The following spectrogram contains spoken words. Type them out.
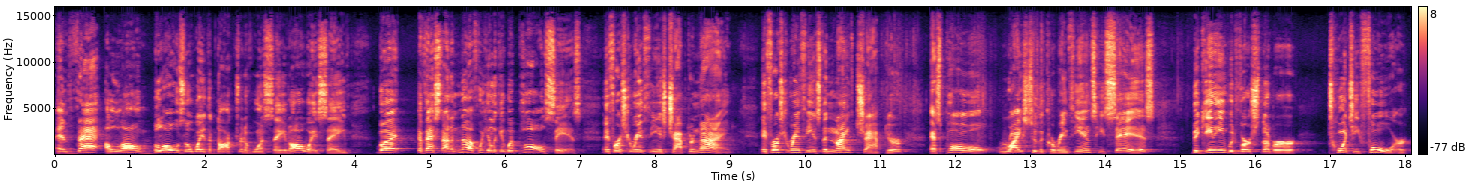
And that alone blows away the doctrine of once saved, always saved. But if that's not enough, we can look at what Paul says in 1 Corinthians chapter 9. In 1 Corinthians, the ninth chapter, as Paul writes to the Corinthians, he says, beginning with verse number 24,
